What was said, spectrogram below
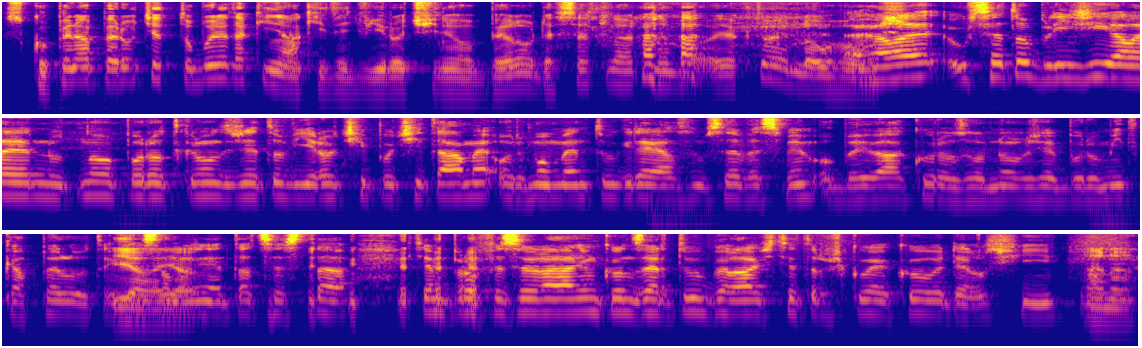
Skupina Perutě, to bude taky nějaký teď výročí, nebo bylo deset let, nebo jak to je dlouho už? Ale už se to blíží, ale je nutno podotknout, že to výročí počítáme od momentu, kde já jsem se ve svém obyváku rozhodnul, že budu mít kapelu, takže jo, samozřejmě jo. ta cesta těm profesionálním koncertů byla ještě trošku jako delší. Ano.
